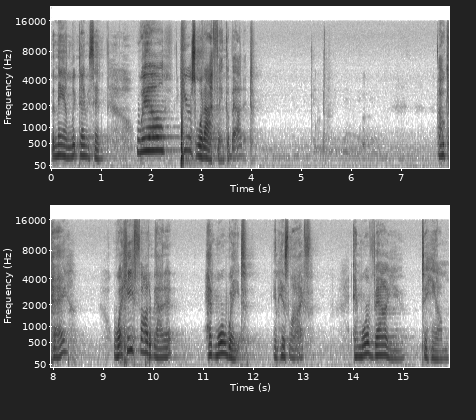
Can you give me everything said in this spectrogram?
the man looked at him and said, Well, here's what I think about it. Okay what he thought about it had more weight in his life and more value to him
